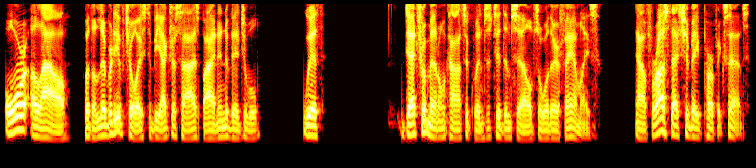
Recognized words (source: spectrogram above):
or allow for the liberty of choice to be exercised by an individual with detrimental consequences to themselves or their families. Now, for us, that should make perfect sense.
